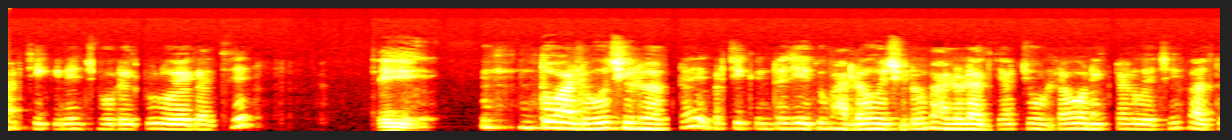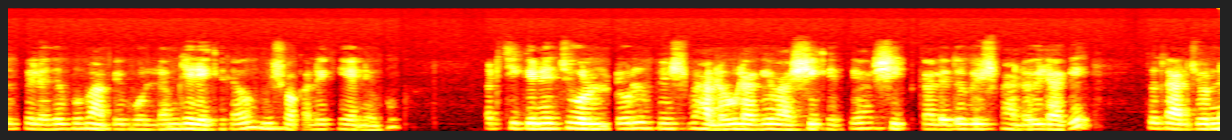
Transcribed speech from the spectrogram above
আর চিকেনের ঝোল একটু রয়ে গেছে। তো আলুও ছিল একটা। এবার চিকেনটা যেহেতু ভালো হয়েছিল ভালো লাগছে। আর ঝোলটাও অনেকটা রয়েছে। ফালতু ফেলে দেবো মাকে বললাম যে রেখে দাও আমি সকালে খেয়ে নেব। আর চিকেনের ঝোল টোল বেশ ভালোও লাগে বাসি খেতে, আর শীতকালে তো বেশ ভালোই লাগে। তো তার জন্য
